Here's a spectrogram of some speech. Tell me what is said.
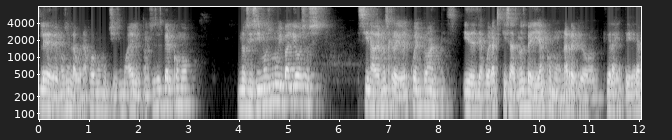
le debemos en la buena forma muchísimo a él. Entonces es ver cómo nos hicimos muy valiosos sin habernos creído el cuento antes. Y desde afuera quizás nos veían como una región que la gente dijera,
